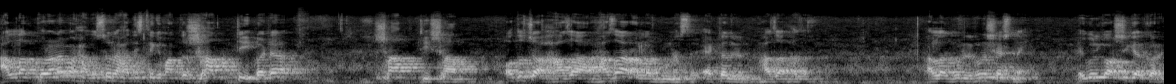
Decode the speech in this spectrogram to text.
আল্লাহ কোরআন এবং হাদিসুল হাদিস থেকে মাত্র সাতটি, কয়টা? সাতটি, সাত। অথচ হাজার হাজার আল্লাহর গুণ আছে। একটা দিন হাজার হাজার। আল্লাহর গুণের কোনো শেষ নেই। এগুলিকে অস্বীকার করে।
